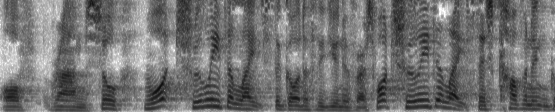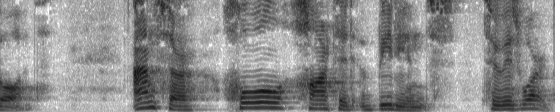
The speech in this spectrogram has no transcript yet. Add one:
of rams. So what truly delights the God of the universe? What truly delights this covenant God? Answer, wholehearted obedience to his word.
